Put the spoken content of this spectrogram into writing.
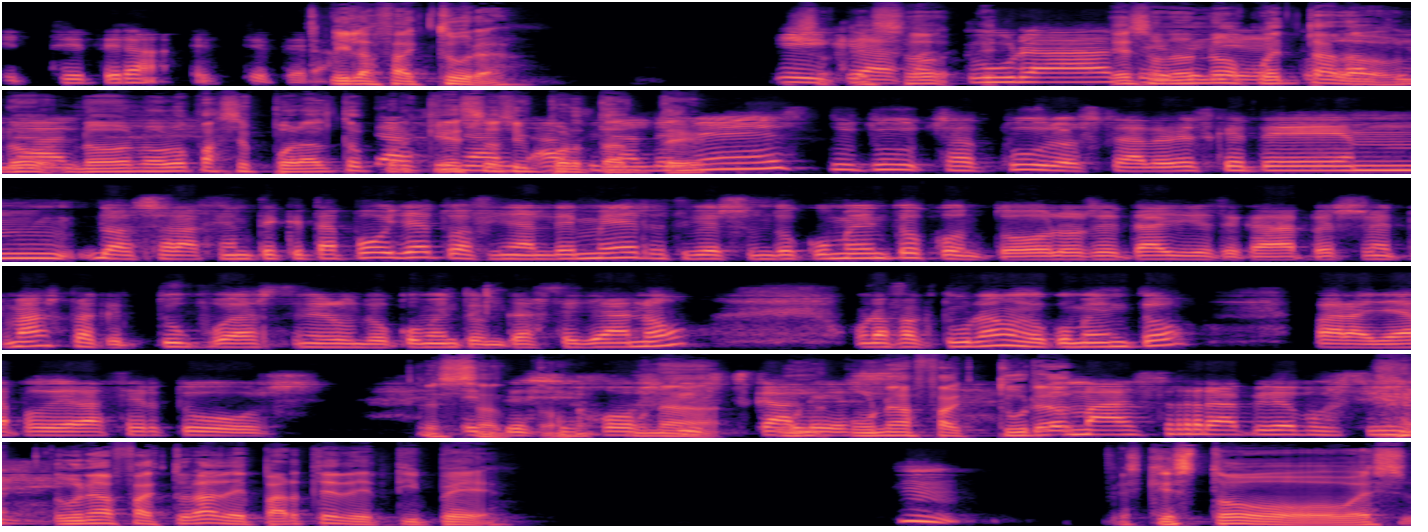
etcétera, etcétera. ¿Y la factura? Y que eso, facturas. Eso no, no, cuéntalo, no, no, no, lo pases por alto porque eso es importante. Al final de mes, tú, tú, o sea, tú, los creadores que te. Mm, o sea, la gente que te apoya, tú a final de mes recibes un documento con todos los detalles de cada persona y más para que tú puedas tener un documento en castellano, una factura, un documento, para ya poder hacer tus. Exacto. una, fiscales. Una factura. Lo más rápido posible. Una factura de parte de Tipe. Hmm. Es que esto es.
